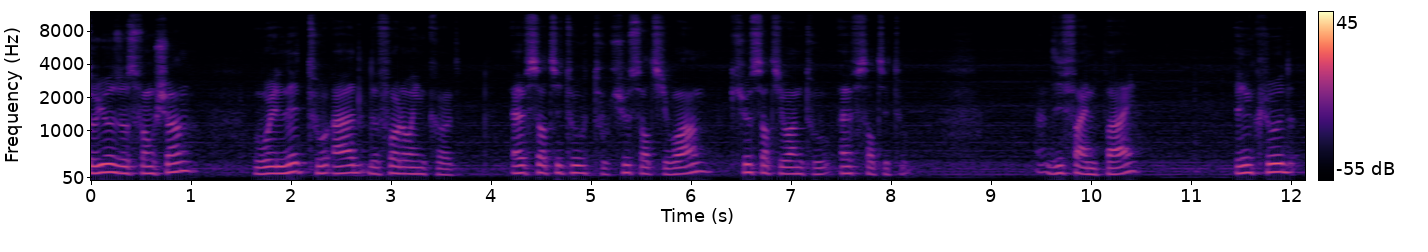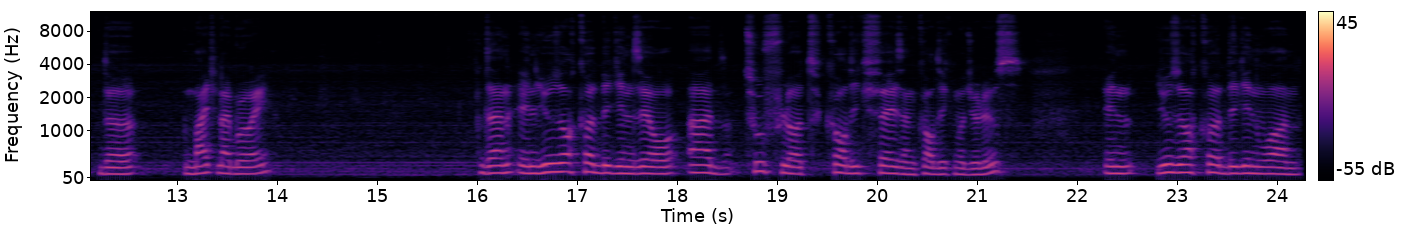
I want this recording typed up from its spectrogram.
To use this function, we'll need to add the following code. F32 to Q31, Q31 to F32 define pi, include the mite library, then in user code begin 0, add two float Cordic phase and Cordic modulus. In user code begin 1,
